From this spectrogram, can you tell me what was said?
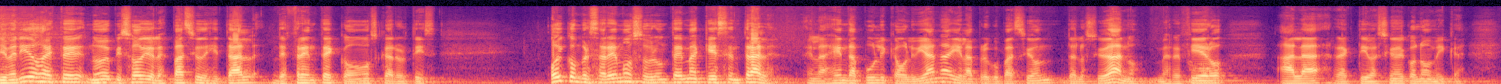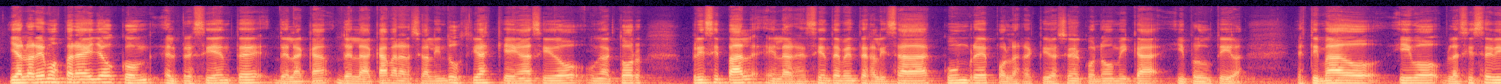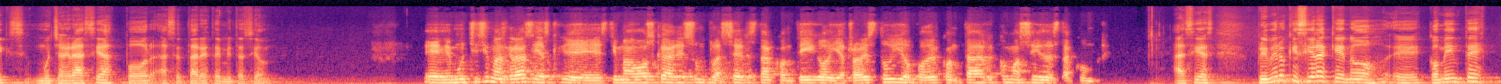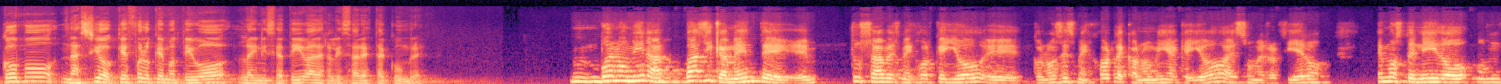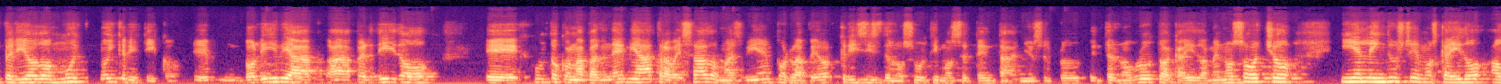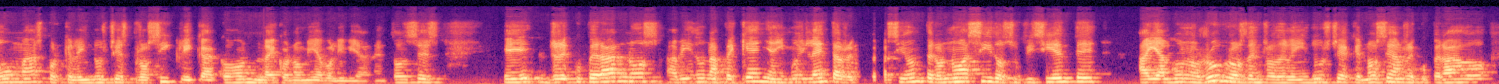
Bienvenidos a este nuevo episodio del Espacio Digital de Frente con Óscar Ortiz. Hoy conversaremos sobre un tema que es central en la agenda pública boliviana y en la preocupación de los ciudadanos. Me refiero a la reactivación económica. Y hablaremos para ello con el presidente de la, de la Cámara Nacional de Industrias, quien ha sido un actor principal en la recientemente realizada cumbre por la reactivación económica y productiva. Estimado Ivo Blasisevich, muchas gracias por aceptar esta invitación. Eh, muchísimas gracias, eh, estimado Oscar. Es un placer estar contigo y a través tuyo poder contar cómo ha sido esta cumbre. Así es. Primero quisiera que nos eh, comentes cómo nació, qué fue lo que motivó la iniciativa de realizar esta cumbre. Mm, bueno, mira, básicamente tú sabes mejor que yo, eh, conoces mejor la economía que yo, a eso me refiero. Hemos tenido un periodo muy, muy crítico. Eh, Bolivia ha, perdido, eh, junto con la pandemia, ha atravesado más bien por la peor crisis de los últimos 70 años. El Producto Interno Bruto ha caído a menos 8 y en la industria hemos caído aún más porque la industria es procíclica con la economía boliviana. Entonces, eh, recuperarnos, ha habido una pequeña y muy lenta recuperación, pero no ha sido suficiente. Hay algunos rubros dentro de la industria que no se han recuperado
